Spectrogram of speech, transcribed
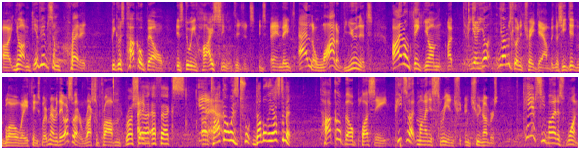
uh, Yum, give him some credit because Taco Bell is doing high single digits, it's, and they've added a lot of units. I don't think Yum, uh, you know, Yum, Yum's going to trade down because he didn't blow away things. But remember, they also had a Russia problem. Russia, FX. Uh, Taco was tr- double the estimate. Taco Bell plus eight, Pizza Hut minus three in, in true numbers, KFC minus one.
